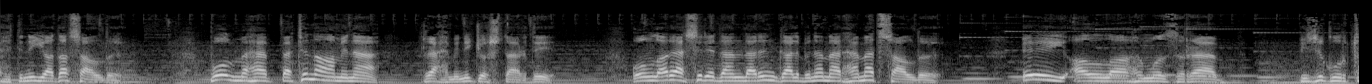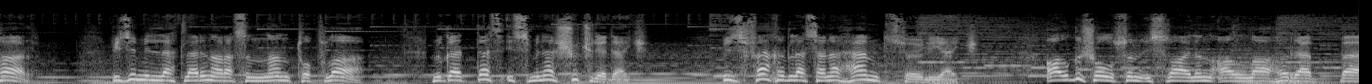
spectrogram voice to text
əhdini yada saldı. Bol məhəbbəti naminə rəhmini göstərdi. Onları əsir edənlərin qəlbinə mərhəmət saldı. Ey Allahımız Rəbb, bizi qurtar, bizi millətlərin arasından topla, müqəddəs isminə şükr edək. Biz fəxrlə sənə həmd söyləyək. Alqış olsun İsrailin Allahı Rəbbə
